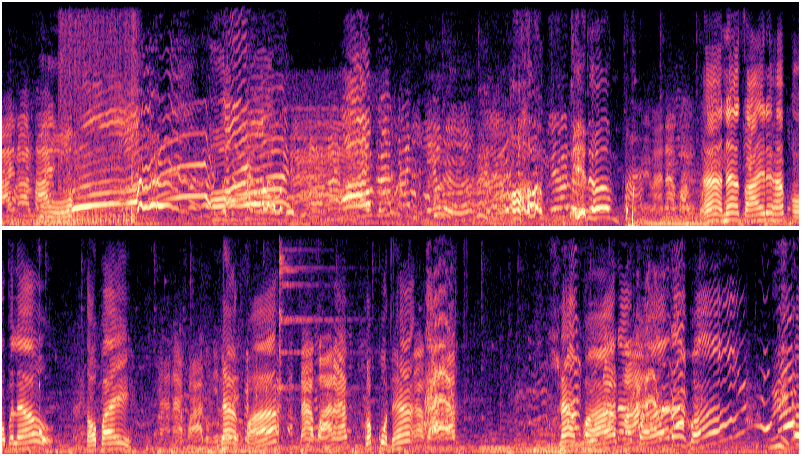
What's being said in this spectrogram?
ซ้ายหน้าซ้ายโอ้เดิมมาหน้าขวาอ่าหน้าซ้ายนะครับ ออกไปแล้ว ต่อไปหน้าขวาตรงนี้หน้าขวาหน้าขวานะครับ ก๊อปกดนะฮะ หน้าขวานะครับ หน้าขวา หน้าขวา หน้าขวา อุ้ยบอ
